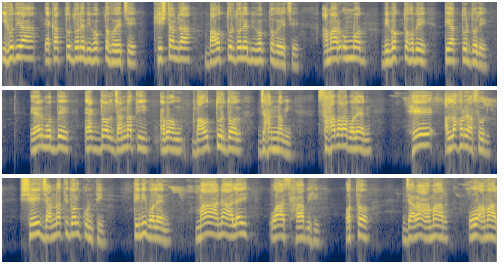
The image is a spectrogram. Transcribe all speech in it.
ইহুদিরা একাত্তর দলে বিভক্ত হয়েছে, খ্রিস্টানরা বাহাত্তর দলে বিভক্ত হয়েছে। আমার উম্মত বিভক্ত হবে তিয়াত্তর দলে। এর মধ্যে এক দল জান্নাতি এবং বাহাত্তর দল জাহান্নামি। সাহাবারা বলেন, হে আল্লাহর রাসুল, সেই জান্নাতি দল কোনটি? তিনি বলেন, মা আনা আলাই ওয়াস হাবিহি অর্থ, যারা আমার ও আমার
